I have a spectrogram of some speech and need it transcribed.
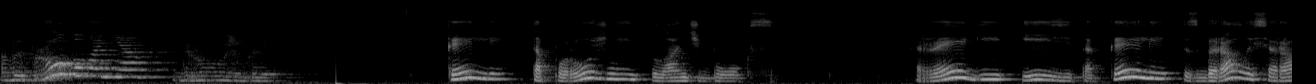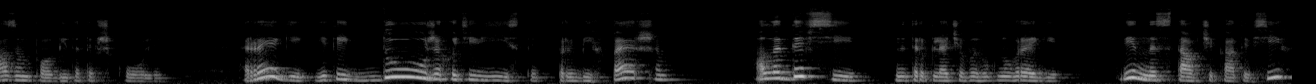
випробування дружби. Келлі та порожній ланчбокс. Регі, Ізі та Келлі збиралися разом пообідати в школі. Регі, який дуже хотів їсти, прибіг першим. Але де всі? нетерпляче вигукнув Регі. Він не став чекати всіх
